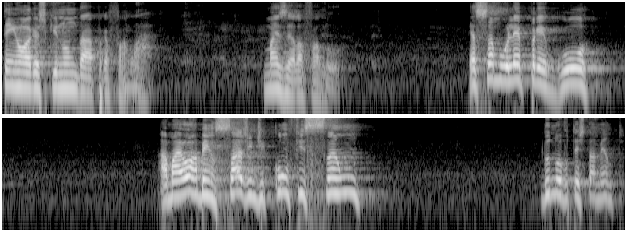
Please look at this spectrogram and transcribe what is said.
Tem horas que não dá para falar, mas ela falou. Essa mulher pregou a maior mensagem de confissão do Novo Testamento.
